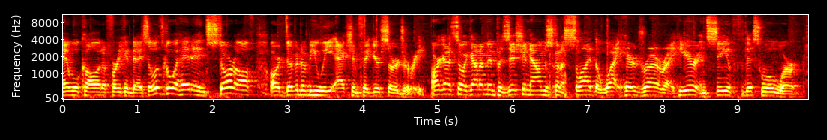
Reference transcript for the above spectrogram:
and we'll call it a freaking day. So let's go ahead and start off our WWE action figure surgery. Alright guys, so I got them in position. Now I'm just going to slide the white hair dryer right here and see if this will work.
